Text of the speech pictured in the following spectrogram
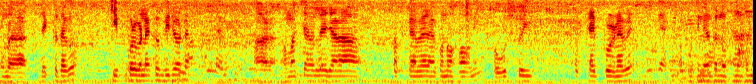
তোমরা দেখতে থাকো। স্কিপ করবে না কেউ ভিডিওটা। আর আমার চ্যানেলে যারা সাবস্ক্রাইবার এখনও হওনি, অবশ্যই সাবস্ক্রাইব করে নেবে। প্রতিনিয়ত নতুন নতুন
